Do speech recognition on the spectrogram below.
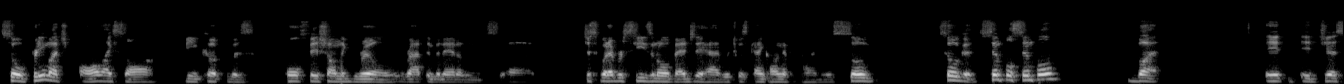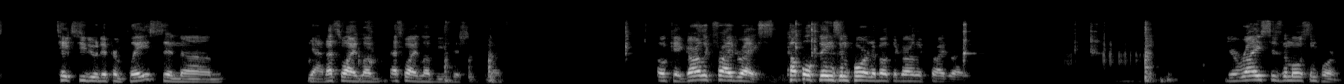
So pretty much all I saw being cooked was whole fish on the grill wrapped in banana leaves. Uh, just whatever seasonal veg they had, which was kangkong at the time. It was so so good. Simple, simple, but it it just takes you to a different place. And um, yeah, that's why I love that's why I love these dishes. Okay, garlic fried rice. Couple things important about the garlic fried rice. Your rice is the most important.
